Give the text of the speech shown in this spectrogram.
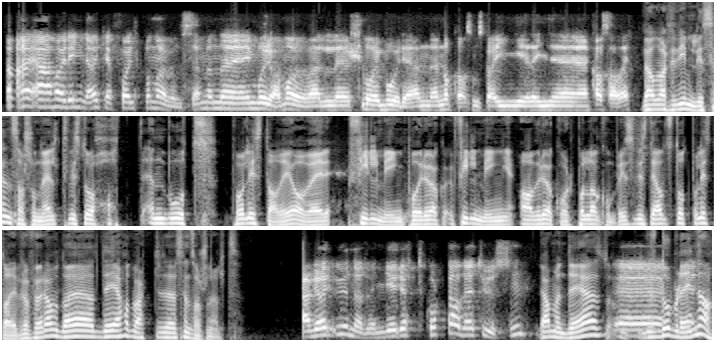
Nei, Jeg har ennå ikke falt på en øvelse, men eh, i morgen må vi vel slå i bordet en, noe som skal inn i den eh, kassa der. Det hadde vært rimelig sensasjonelt hvis du hadde hatt en bot på lista di over filming, på rød, filming av rødkort på lagkompis. Hvis det hadde stått på lista di fra før av, det, det hadde vært eh, sensasjonelt. Ja, vi har unødvendig rødt kort, da. Det er 1000. Ja, men det Eh, Doble den, da.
